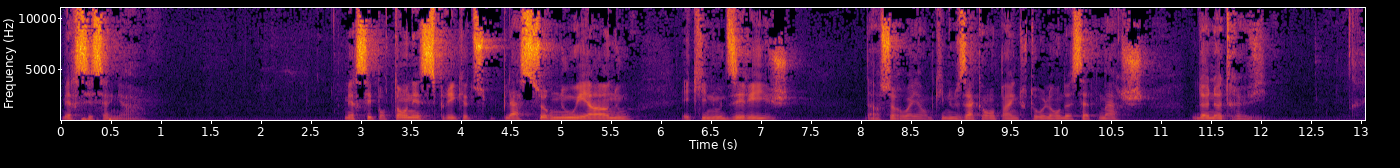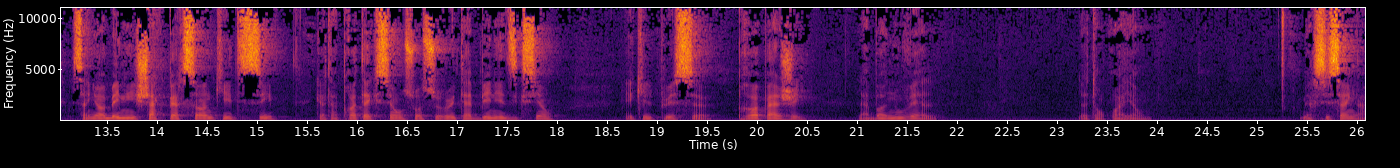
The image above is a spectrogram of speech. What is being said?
Merci Seigneur. Merci pour ton esprit que tu places sur nous et en nous et qui nous dirige dans ce royaume, qui nous accompagne tout au long de cette marche de notre vie. Seigneur, bénis chaque personne qui est ici, que ta protection soit sur eux, ta bénédiction, et qu'ils puissent propager la bonne nouvelle de ton royaume. Merci Seigneur.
